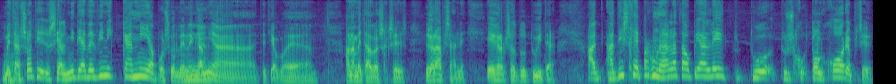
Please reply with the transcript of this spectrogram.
με τα social media δεν δίνει καμία, πώς το λένε, Ναι. καμία τέτοια ε, αναμετάδοση, ξέρεις. Γράψανε, έγραψε το Twitter. Α, αντίστοιχα υπάρχουν άλλα τα οποία λέει του, του- τους χω- τον χόρεψε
